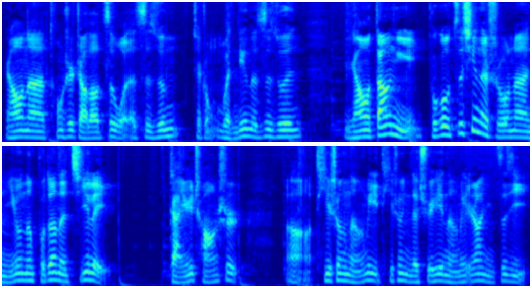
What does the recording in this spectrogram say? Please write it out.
然后呢，同时找到自我的自尊，这种稳定的自尊。然后当你不够自信的时候呢，你又能不断的积累，敢于尝试，啊，提升能力，提升你的学习能力，让你自己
